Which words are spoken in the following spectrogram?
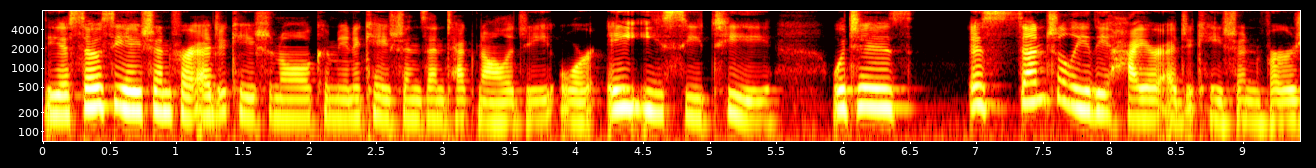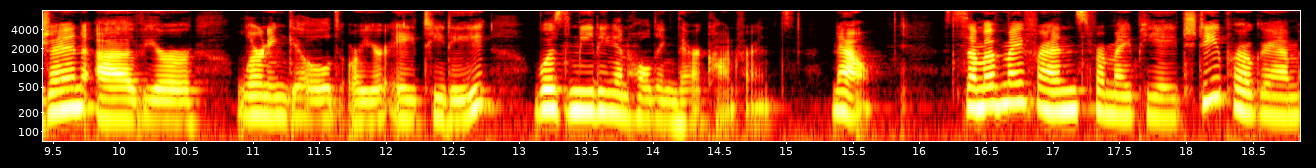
the Association for Educational Communications and Technology, or AECT, which is essentially the higher education version of your Learning Guild or your ATD, was meeting and holding their conference. Now, some of my friends from my PhD program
